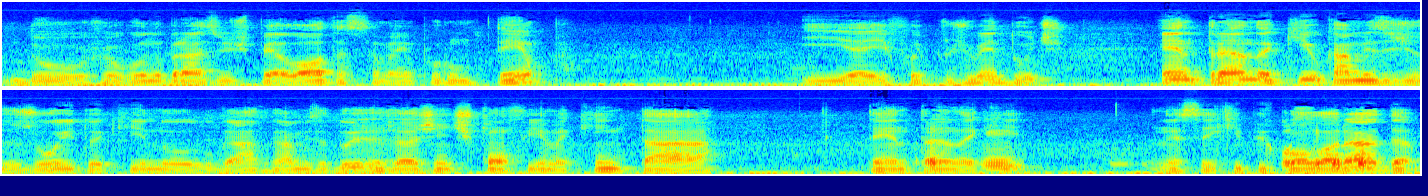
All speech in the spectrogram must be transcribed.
Do jogou no Brasil de Pelotas também por um tempo. E aí foi pro Juventude. Entrando aqui o camisa 18 aqui no lugar do camisa 2, já, já a gente confirma quem tá, tá entrando aqui nessa equipe colorada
